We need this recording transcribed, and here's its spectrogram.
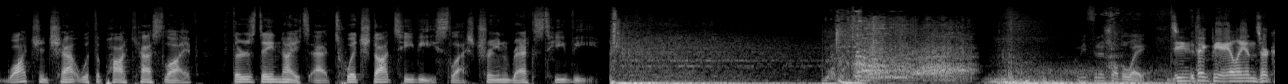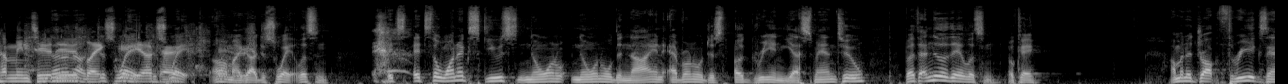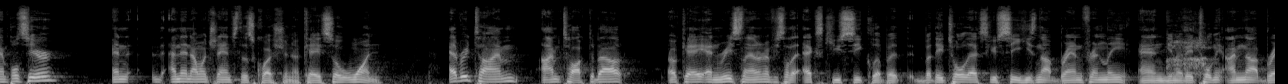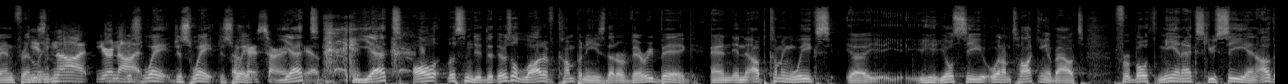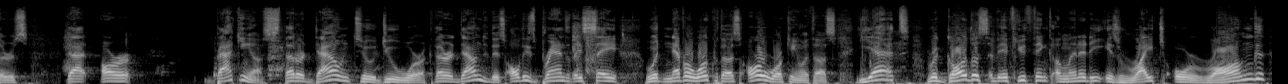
Watch and chat with the podcast live Thursday nights at twitch.tv slash trainwreckstv. Let me finish all the way. Do you think the aliens are coming too, No, dude? no, no. Like, just wait. okay. Just wait. Oh my god. Just wait. Listen. It's it's the one excuse no one no one will deny and everyone will just agree and yes man to. But at the end of the day, listen. Okay. I'm gonna drop three examples here, and and then I want you to answer this question. Okay. So one, every time I'm talked about. Okay, and recently I don't know if you saw the XQC clip, but but they told XQC he's not brand friendly, and you know they told me I'm not brand friendly. He's not. You're not. Just wait, just wait, just Okay, wait. sorry, Yet, yeah. yet, all listen, dude. There's a lot of companies that are very big, and in the upcoming weeks, uh, you'll see what I'm talking about for both me and XQC and others that are backing us, that are down to do work, that are down to this. All these brands that they say would never work with us are working with us. Yet, regardless of if you think Alinity is right or wrong,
